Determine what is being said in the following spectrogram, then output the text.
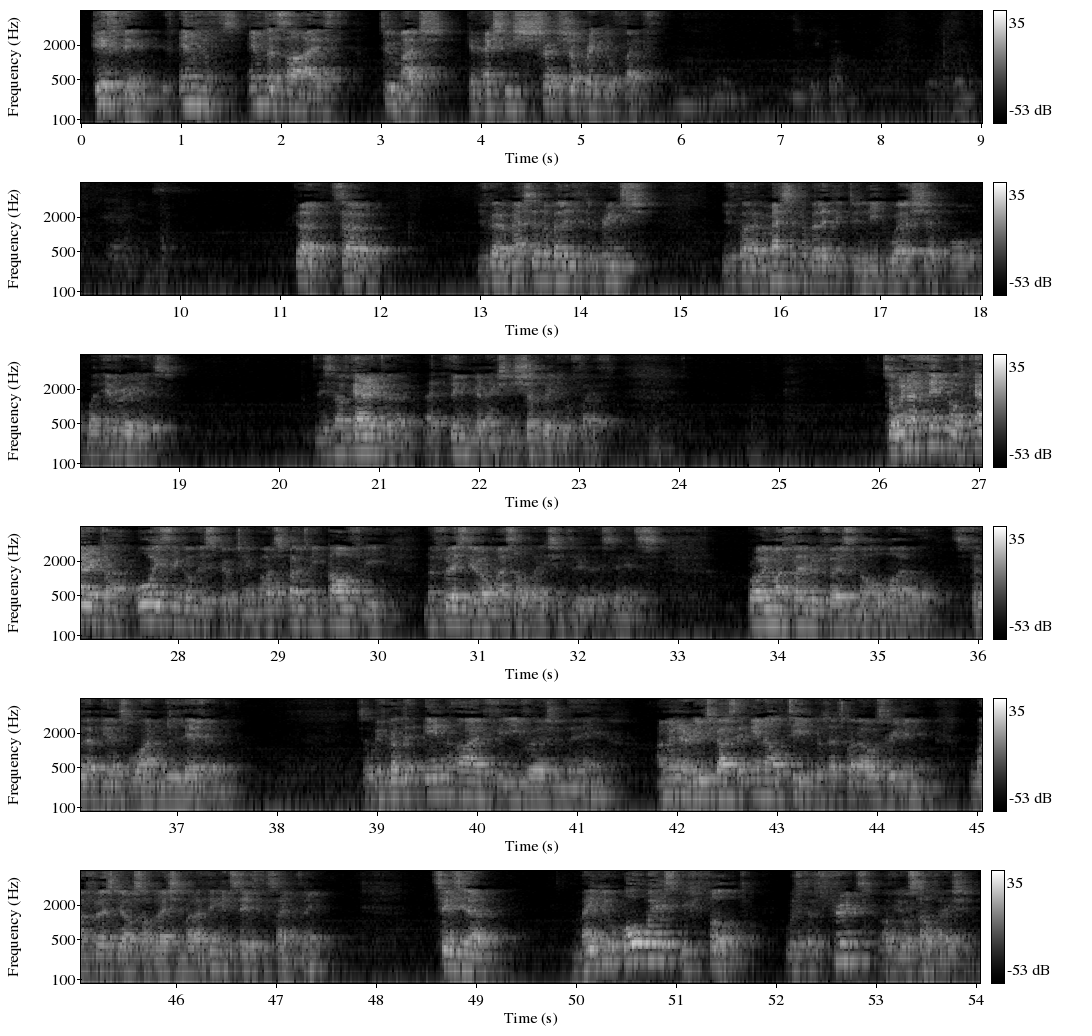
Gifting, if emphasized too much, can actually shipwreck your faith. Good. So you've got a massive ability to preach. You've got a massive ability to lead worship or whatever it is. There's no character. That thing can actually shipwreck your faith. So when I think of character, I always think of this scripture, and God spoke to me powerfully in the first year of my salvation through this, and it's probably my favorite verse in the whole Bible. It's Philippians 1 11. So we've got the NIV version there. I'm going to read you guys the NLT because that's what I was reading in my first year of salvation, but I think it says the same thing. It says here, May you always be filled with the fruit of your salvation,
